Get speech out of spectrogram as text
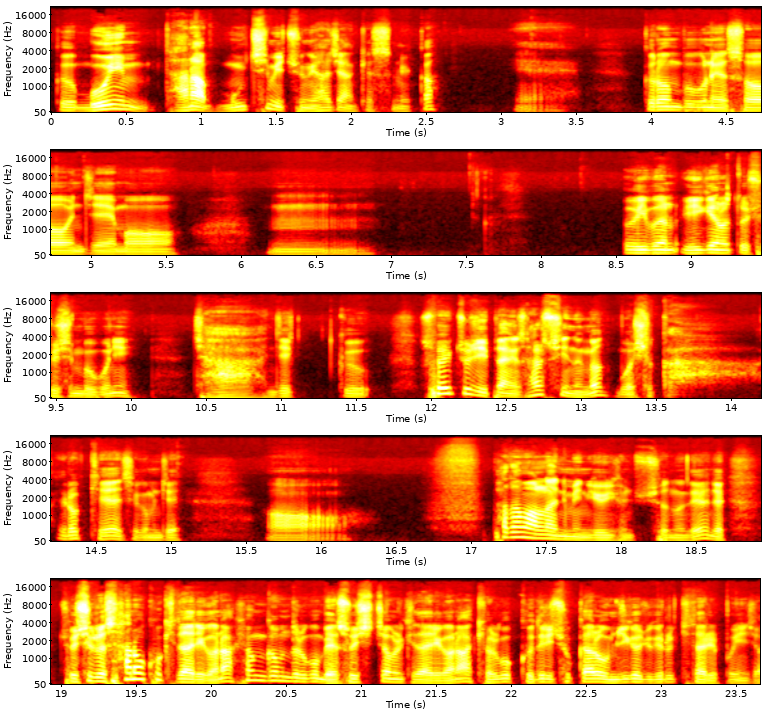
그 모임, 단합, 뭉침이 중요하지 않겠습니까? 예. 그런 부분에서 이제 뭐 음, 의견, 의견을 또 주신 부분이 자 이제 그 소액주주 입장에서 할 수 있는 건 무엇일까 이렇게 지금 이제 어 파다말라님이 의견 주셨는데요. 이제 주식을 사놓고 기다리거나 현금 들고 매수 시점을 기다리거나 결국 그들이 주가를 움직여주기를 기다릴 뿐이죠.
